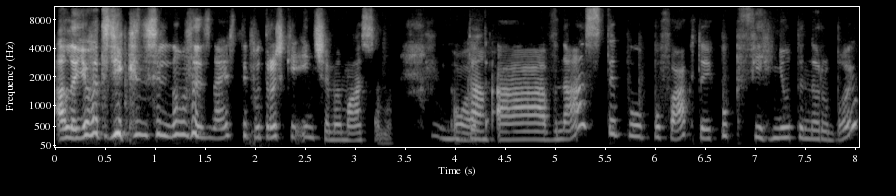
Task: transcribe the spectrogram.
Але його тоді канцельнули, знаєш, типу, трошки іншими масами. От. Так. А в нас, типу, по факту, яку б фігню ти не робив,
